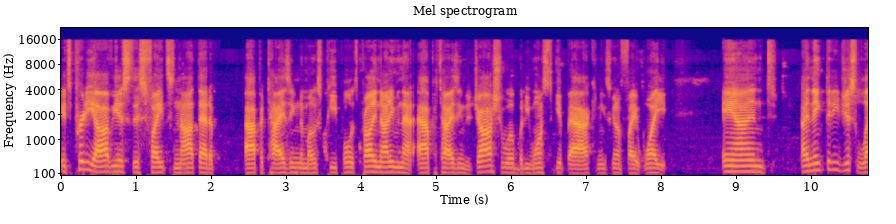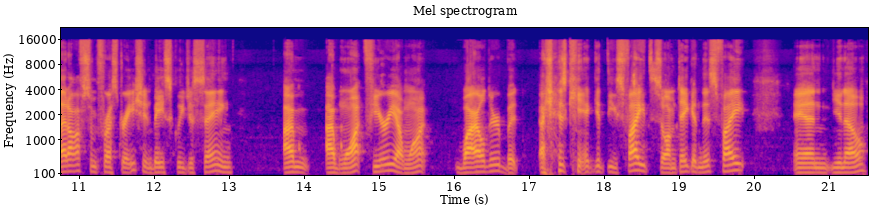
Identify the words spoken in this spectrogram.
It's pretty obvious this fight's not that appetizing to most people. It's probably not even that appetizing to Joshua, but he wants to get back and he's going to fight Whyte. And I think that he just let off some frustration, basically just saying, "I'm I want Fury, I want Wilder, but I just can't get these fights, so I'm taking this fight." And you know,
